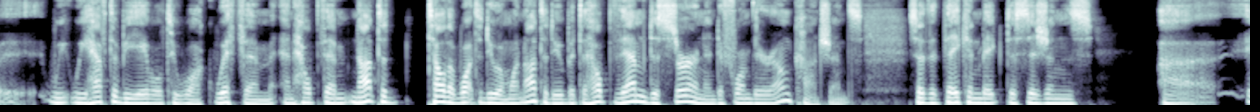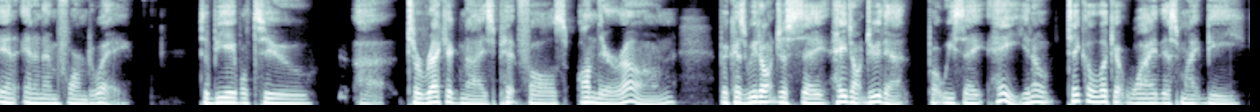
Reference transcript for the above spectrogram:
Uh, we we have to be able to walk with them and help them not to tell them what to do and what not to do, but to help them discern and to form their own conscience so that they can make decisions uh, in, in an informed way. To be able to uh, to recognize pitfalls on their own, because we don't just say, "Hey, don't do that," but we say, hey, you know, take a look at why this might be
